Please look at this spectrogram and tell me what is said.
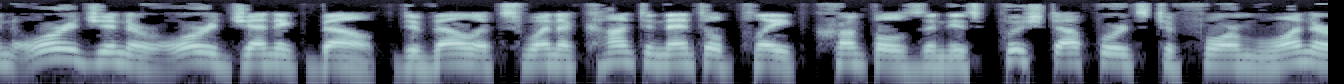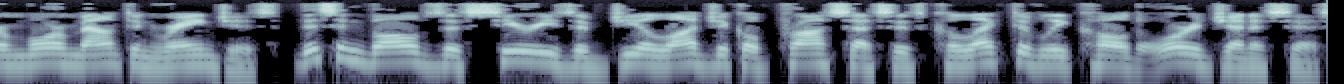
An orogen or orogenic belt develops when a continental plate crumples and is pushed upwards to form one or more mountain ranges. This involves a series of geological processes collectively called orogenesis.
